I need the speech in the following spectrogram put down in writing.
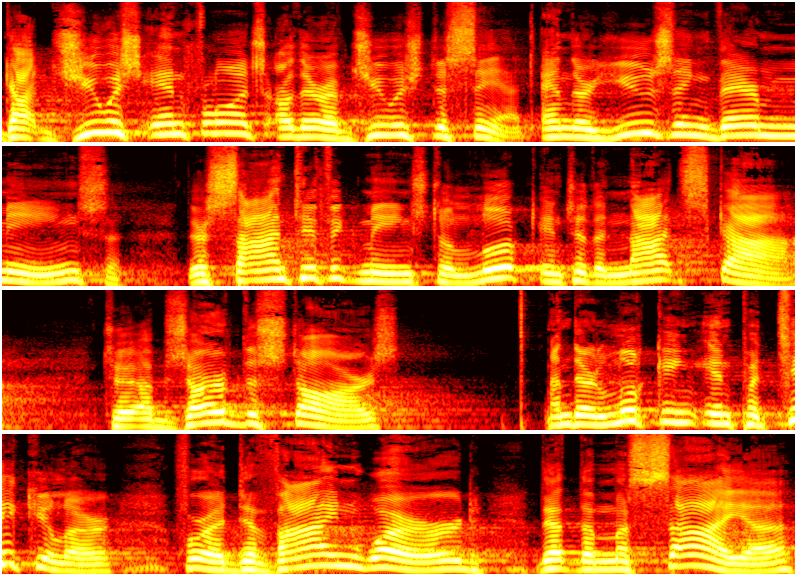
got Jewish influence or they're of Jewish descent, and they're using their means, their scientific means, to look into the night sky, to observe the stars, and they're looking in particular for a divine word that the Messiah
